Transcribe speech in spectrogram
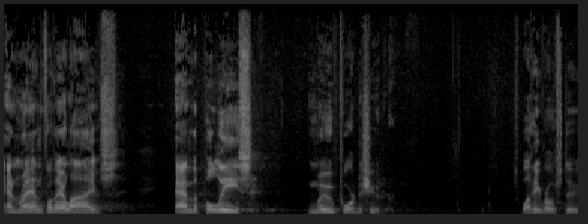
and ran for their lives, and the police moved toward the shooter. It's what heroes do.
